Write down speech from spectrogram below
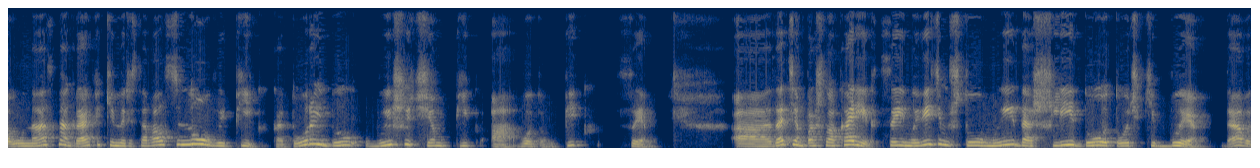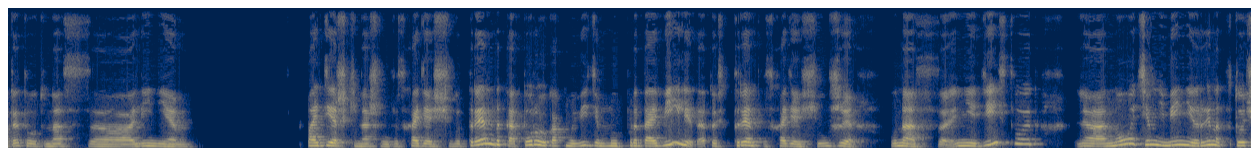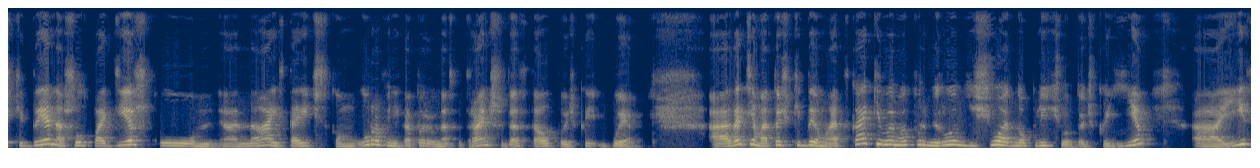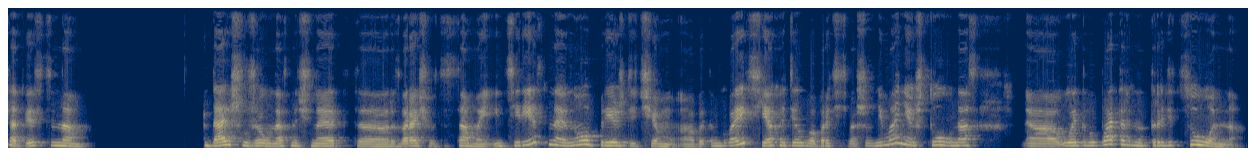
у нас на графике нарисовался новый пик, который был выше, чем пик А. Вот он, пик С. А, затем пошла коррекция, и мы видим, что мы дошли до точки B. Да, вот это вот у нас а, линия поддержки нашего восходящего тренда, которую, как мы видим, мы продавили, да, то есть тренд восходящий уже у нас не действует, а, но, тем не менее, рынок в точке D нашел поддержку на историческом уровне, который у нас вот раньше да, стал точкой B. А затем от точки D мы отскакиваем и формируем еще одно плечо, точка E, и, соответственно, дальше уже у нас начинает э, разворачиваться самое интересное, но прежде чем об этом говорить, я хотела бы обратить ваше внимание, что у нас э, у этого паттерна традиционно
